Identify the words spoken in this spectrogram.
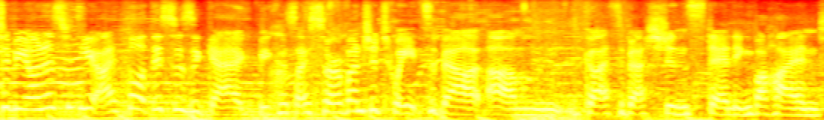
I, to be honest with you, I thought this was a gag because I saw a bunch of tweets about um, Guy Sebastian standing behind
